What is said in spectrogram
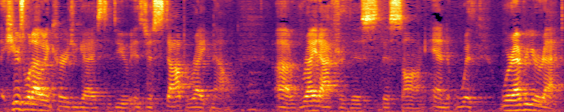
here's what I would encourage you guys to do: is just stop right now, uh, right after this this song, and with wherever you're at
